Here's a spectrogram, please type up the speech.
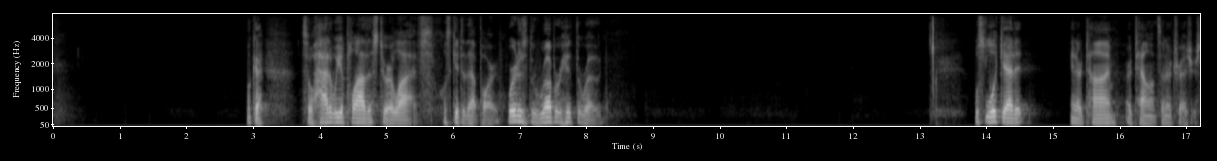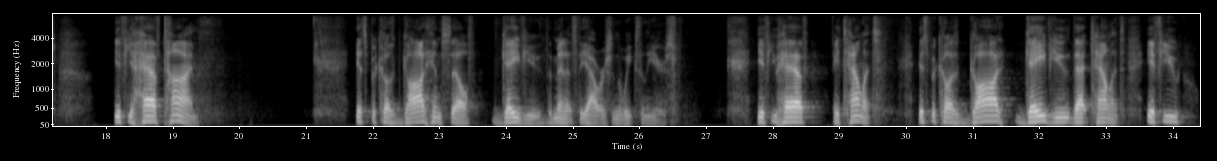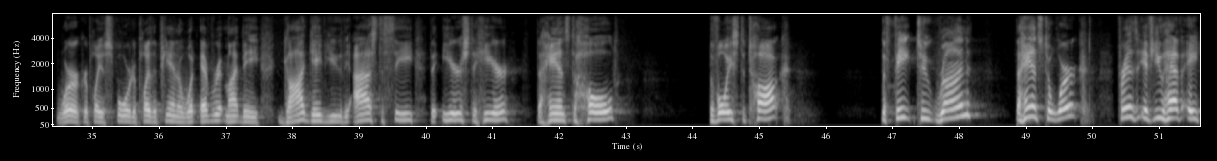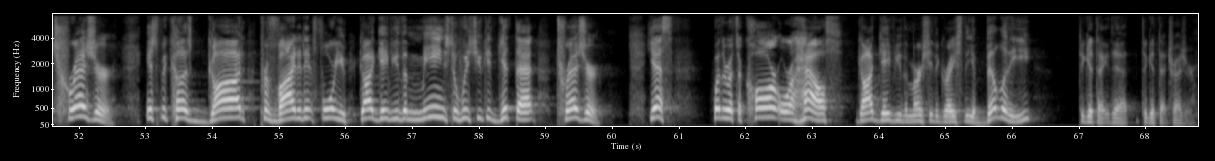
Okay, so how do we apply this to our lives? Let's get to that part. Where does the rubber hit the road? Let's look at it in our time, our talents, and our treasures. If you have time, it's because God Himself gave you the minutes, the hours, and the weeks, and the years. If you have a talent, it's because God gave you that talent. If you work or play a sport or play the piano, whatever it might be, God gave you the eyes to see, the ears to hear, the hands to hold, the voice to talk, the feet to run, the hands to work. Friends, if you have a treasure, it's because God provided it for you. God gave you the means to which you could get that treasure. Yes, whether it's a car or a house, God gave you the mercy, the grace, the ability to get that, to get that treasure.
